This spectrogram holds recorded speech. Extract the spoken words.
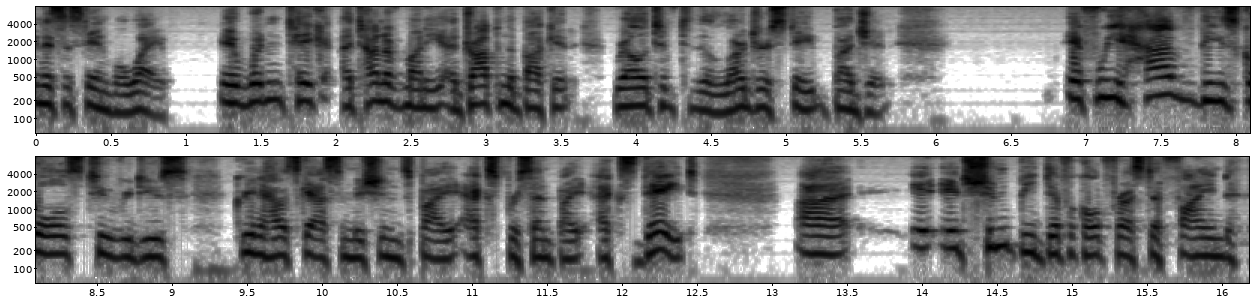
in a sustainable way. It wouldn't take a ton of money, a drop in the bucket relative to the larger state budget. If we have these goals to reduce greenhouse gas emissions by X percent by X date, uh, it, it shouldn't be difficult for us to find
